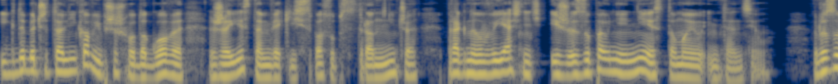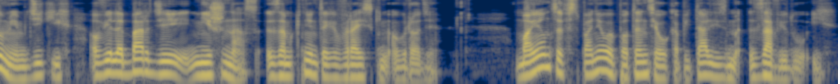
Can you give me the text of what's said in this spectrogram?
I gdyby czytelnikowi przyszło do głowy, że jestem w jakiś sposób stronniczy, pragnę wyjaśnić, iż zupełnie nie jest to moją intencją. Rozumiem dzikich o wiele bardziej niż nas, zamkniętych w rajskim ogrodzie. Mający wspaniały potencjał kapitalizm zawiódł ich.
